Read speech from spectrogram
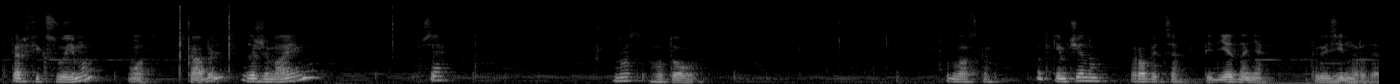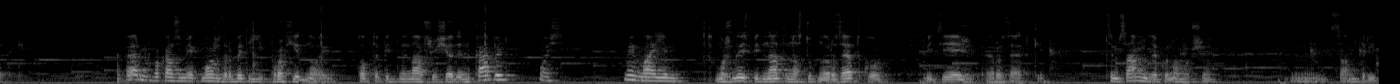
Тепер фіксуємо. От, кабель, зажимаємо. Все. У нас готово. Будь ласка. Ось таким чином робиться під'єднання телевізійної розетки. Тепер ми показуємо, як можна зробити її прохідною. Тобто, під'єднавши ще один кабель, ось, ми маємо можливість під'єднати наступну розетку від цієї ж розетки. Цим самим зекономивши сам дріт.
